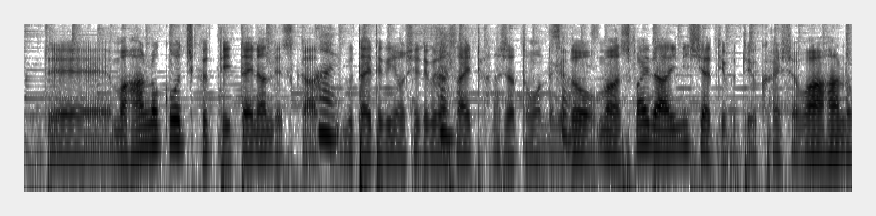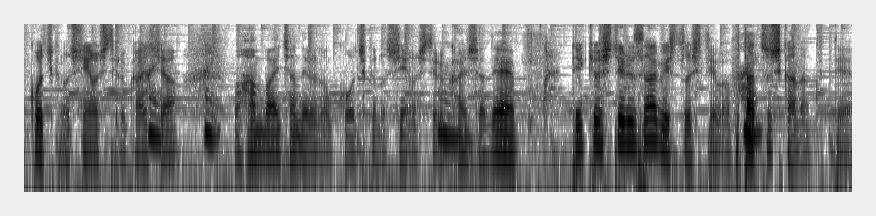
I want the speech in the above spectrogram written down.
うん、で、まあ、販路構築って一体何ですか、はい、具体的に教えてくださいって話だと思うんだけど、はい、まあ、スパイダーイニシアティブという会社は販路構築の支援をしている会社、まあ、販売チャンネルの構築の支援をしている会社で、うん、提供しているサービスとしては2つしかなくて、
